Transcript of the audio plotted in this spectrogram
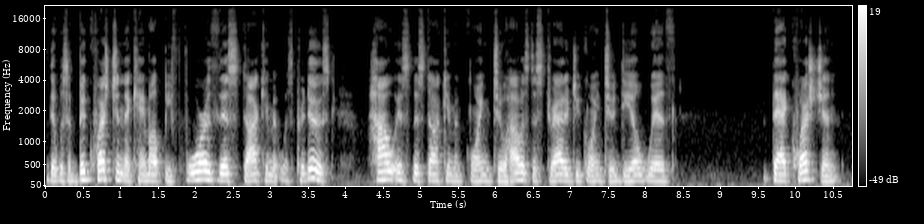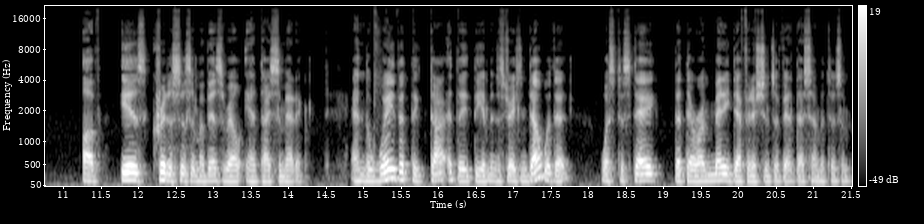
there was a big question that came out before this document was produced. How is this document going to, how is the strategy going to deal with that question of is criticism of Israel anti Semitic? And the way that the, the, the administration dealt with it was to say that there are many definitions of anti Semitism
